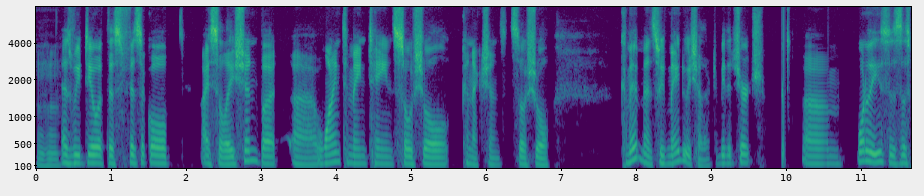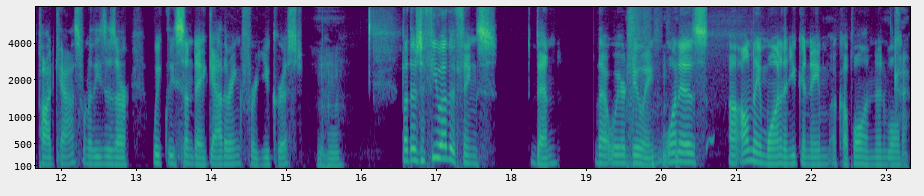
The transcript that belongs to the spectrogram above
hmm as we deal with this physical isolation, but uh, wanting to maintain social connections, social commitments we've made to each other to be the church. Um, one of these is this podcast. One of these is our weekly Sunday gathering for Eucharist. hmm But there's a few other things, Ben, that we're doing. one is uh, I'll name one, and then you can name a couple, and then we'll Okay.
